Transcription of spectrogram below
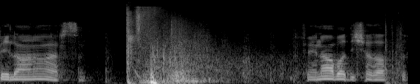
belanı versin. Fena body shot attı.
